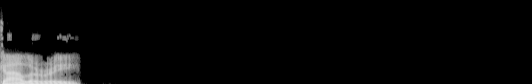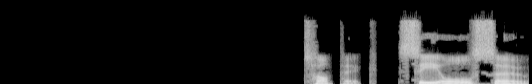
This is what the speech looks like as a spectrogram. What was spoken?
Gallery Topic. See also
